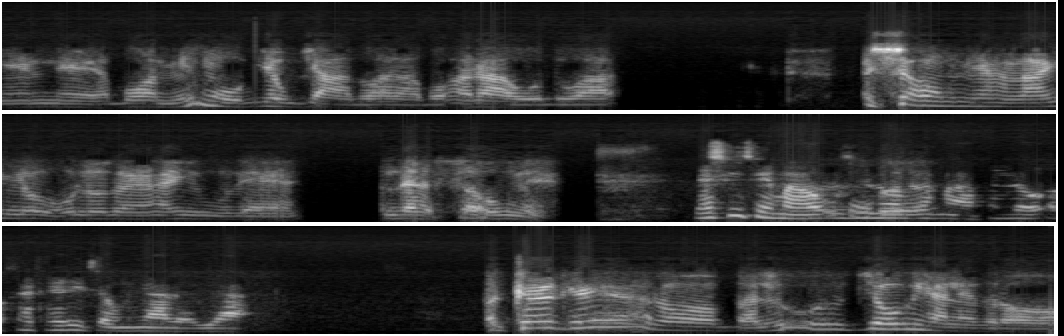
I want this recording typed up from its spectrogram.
ရင်လည်းပေါ့မြင့်မို့ပြုတ်ကြသွားတာပေါ့အဲ့ဒါကိုသူကအရှောင်မြန်လိုက်လို့ဟိုလိုဆိုရင်အဲ့ဒီဦးဇင်းအသက်ဆုံးတယ်လက်ရှိချိန်မှာဦးဇင်းတို့ဘက်မှာဘယ်လိုအခက်အခဲတွေကြုံနေရလဲဗျအခက်အခဲကတော့ဘလူးကျုံနေရလဲဆိုတော့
